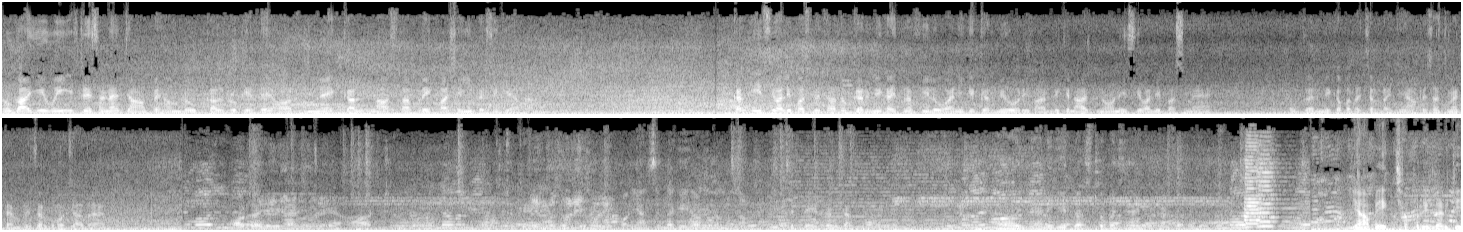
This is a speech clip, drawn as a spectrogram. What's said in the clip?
तो गाय ये वही स्टेशन है जहाँ पे हम लोग कल रुके थे और हमने कल नाश्ता ब्रेकफास्ट यहीं पर से किया था। कल एसी वाली बस में था तो गर्मी का इतना फील हुआ नहीं कि गर्मी हो रही था लेकिन आज नॉन एसी वाली बस में है। तो गर्मी का पता चल रहा है कि यहाँ पे सच में टेम्परेचर बहुत ज़्यादा है। और गाय अभी टाइम हो चुके हैं। आठ चुके हैं और यहाँ से लगेगा अभी कम से कम एक से डेढ़ घंटा। हाँ यानी कि दस तो बज जाएँगे घर जाते यहाँ पे एक छपरी लड़की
